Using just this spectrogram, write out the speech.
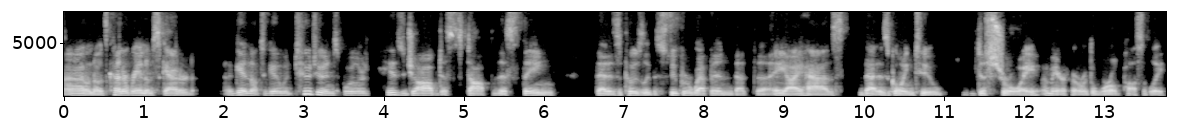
I don't know, it's kind of random scattered. Again, not to go in too too in spoilers, his job to stop this thing that is supposedly the super weapon that the AI has that is going to destroy America or the world possibly.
